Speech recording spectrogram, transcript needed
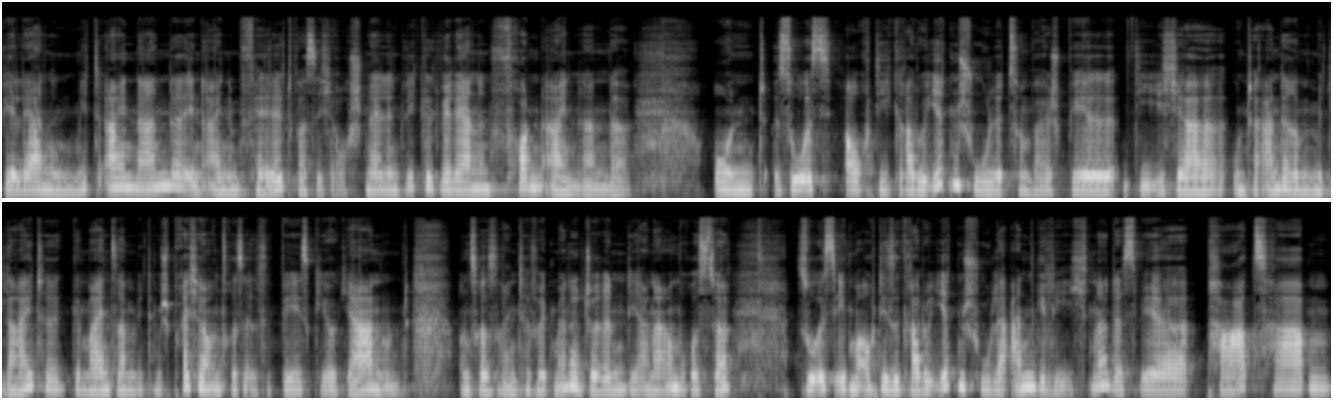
wir lernen miteinander in einem Feld, was sich auch schnell entwickelt, wir lernen voneinander. Und so ist auch die Graduiertenschule zum Beispiel, die ich ja unter anderem mitleite, gemeinsam mit dem Sprecher unseres FFBs, Georg Jahn, und unserer Scientific Managerin, Diana Ambruster. So ist eben auch diese Graduiertenschule angelegt, ne, dass wir Parts haben,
